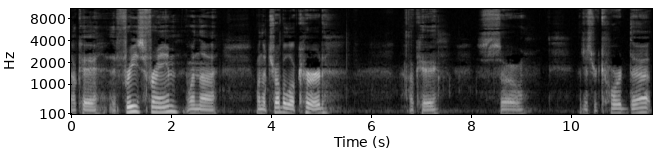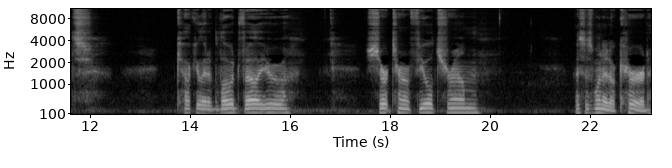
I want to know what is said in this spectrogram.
Okay, the freeze frame when the when the trouble occurred. Okay, so I just record that calculated load value, short term fuel trim. This is when it occurred.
